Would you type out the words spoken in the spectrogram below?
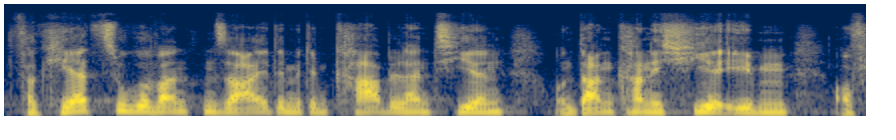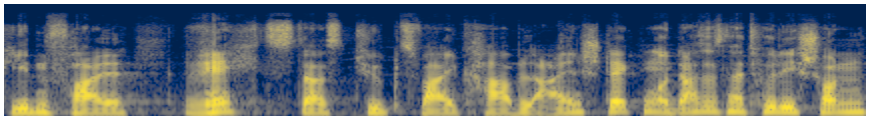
verkehrszugewandten Seite mit dem Kabel hantieren. Und dann kann ich hier eben auf jeden Fall rechts das Typ 2 Kabel einstecken. Und das ist natürlich schon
